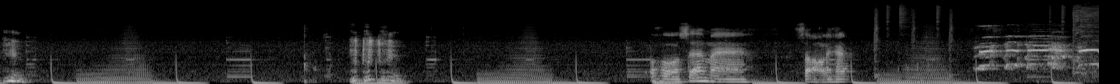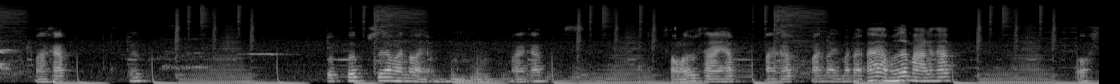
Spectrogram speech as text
โอ้โหเสื้อมาสองเลยครับ มาครับปึ๊บปึ๊บปึ๊บเสื้อมาหน่อยมาครับสองร้อยสุดท้ายครับ มาครับ มาหน่อย มาหน่อย อ่าเมื่อมาแล้วครับ โอเค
